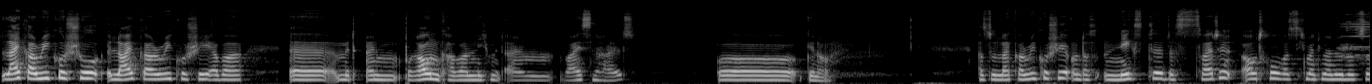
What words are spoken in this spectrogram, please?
Leica Ricochet, Leica Ricochet aber äh, mit einem braunen Cover, nicht mit einem weißen Hals. Äh, genau. Also Leica Ricochet und das nächste, das zweite Outro, was ich manchmal benutze.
